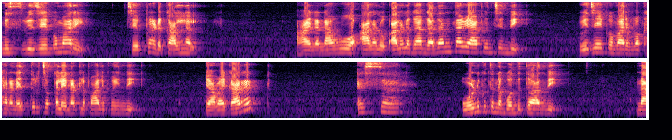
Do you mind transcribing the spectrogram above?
మిస్ విజయ్ కుమారి చెప్పాడు కల్నల్. ఆయన నవ్వు అలలు అలలుగా గదంతా వ్యాపించింది. విజయ్ కుమారి ముఖాన నెత్తురు చొక్కలేనట్లు పాలిపోయింది. ఏమై కరెక్ట్ ఎస్ సార్ వణుకుతున్న గొంతుతో అంది. నా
